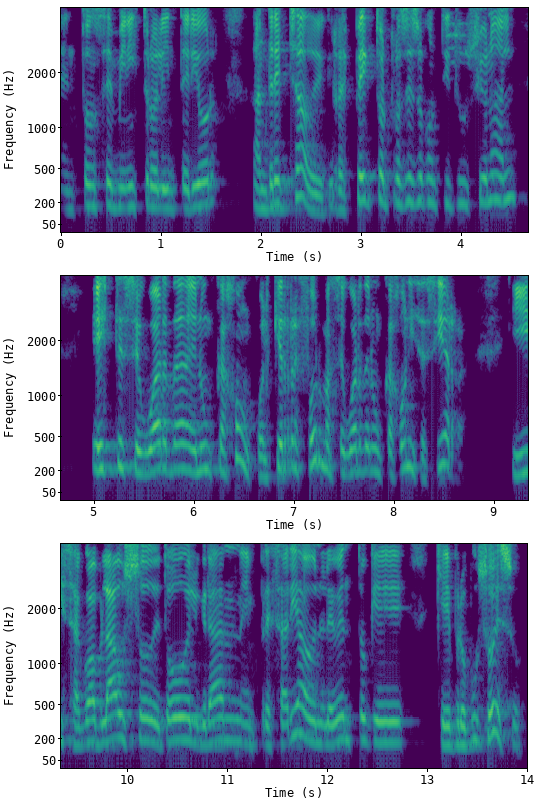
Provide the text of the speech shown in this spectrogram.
entonces ministro del Interior, Andrés Chávez. Respecto al proceso constitucional, este se guarda en un cajón. Cualquier reforma se guarda en un cajón y se cierra y sacó aplauso de todo el gran empresariado en el evento que, propuso eso.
